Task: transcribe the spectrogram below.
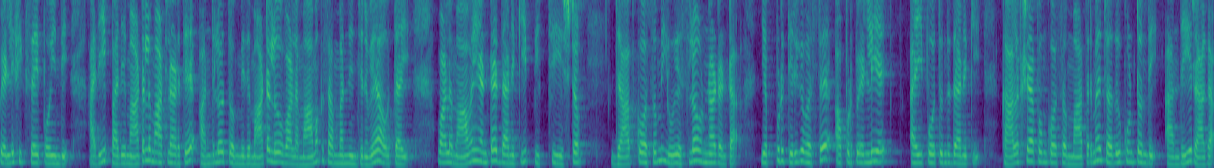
పెళ్ళి ఫిక్స్ అయిపోయింది. అది పది మాటలు మాట్లాడితే అందులో తొమ్మిది మాటలు వాళ్ళ మామకు సంబంధించినవే అవుతాయి. వాళ్ళ మామయ్య అంటే దానికి పిచ్చి ఇష్టం. జాబ్ కోసం యూఎస్లో ఉన్నాడంట. ఎప్పుడు తిరిగి వస్తే అప్పుడు పెళ్ళి అయిపోతుంది దానికి. కాలక్షేపం కోసం మాత్రమే చదువుకుంటుంది అంది రాగా.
